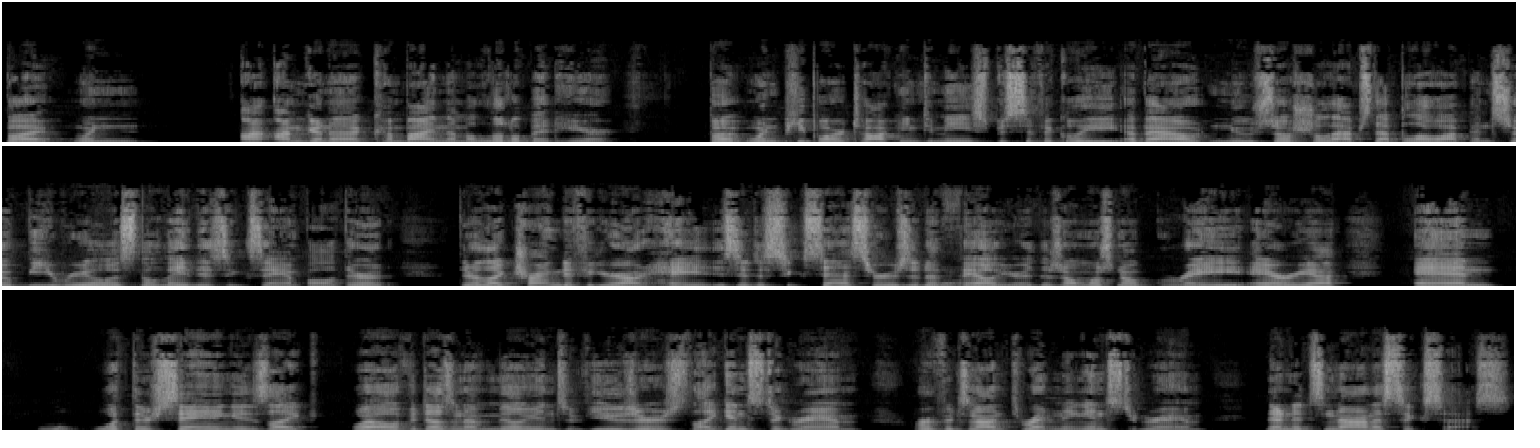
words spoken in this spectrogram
but when I, I'm gonna combine them a little bit here. But when people are talking to me specifically about new social apps that blow up, and so BeReal is the latest example, they're they're like trying to figure out, hey, is it a success or is it a yeah. failure? There's almost no gray area, and w- what they're saying is like, well, if it doesn't have millions of users like Instagram, or if it's not threatening Instagram, then it's not a success.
